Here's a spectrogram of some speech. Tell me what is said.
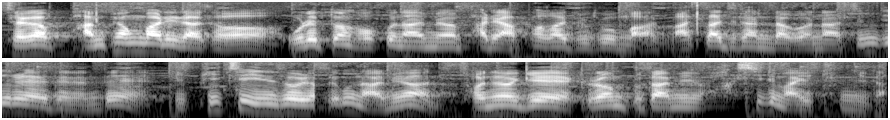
제가 반평발이라서 오랫동안 걷고 나면 발이 아파가지고 마, 마사지를 한다거나 찜질을 해야 되는데 이 피치 인솔 쓰고 나면 저녁에 그런 부담이 확실히 많이 줍니다.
